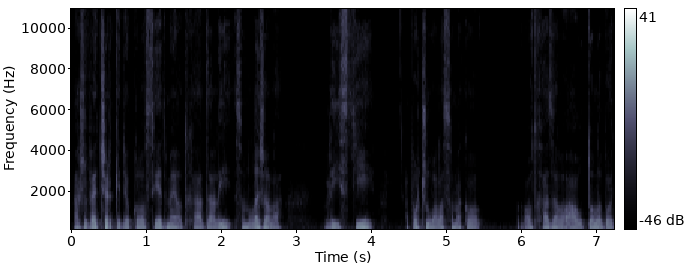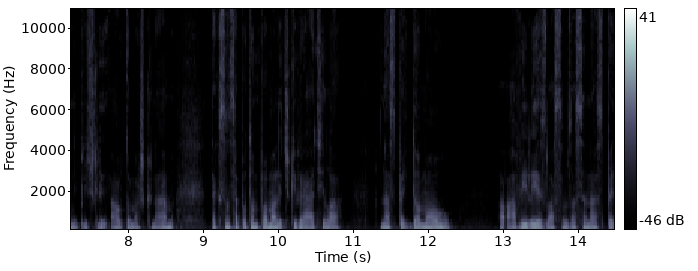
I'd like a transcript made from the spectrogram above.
až večer, keď okolo 7 odchádzali, som ležala v lísti a počúvala som, ako odchádzalo auto, lebo oni prišli autom až k nám, tak som sa potom pomaličky vrátila naspäť domov a vyliezla som zase naspäť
